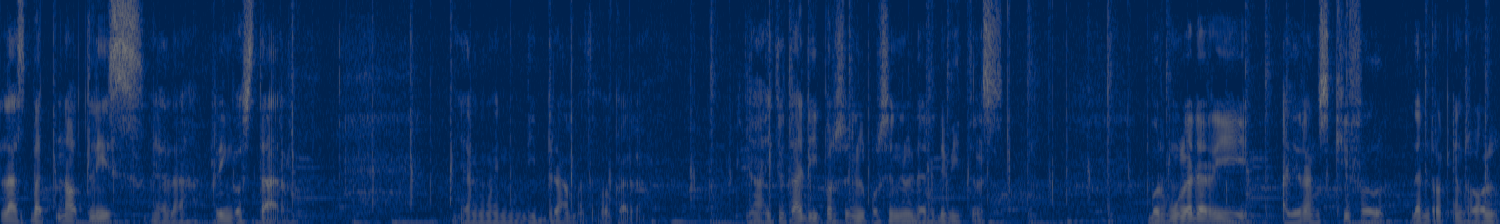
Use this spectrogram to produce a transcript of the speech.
last but not least ialah Ringo Starr yang main di drum atau vokal. Nah itu tadi personil-personil dari The Beatles. Bermula dari aliran skiffle dan rock and roll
